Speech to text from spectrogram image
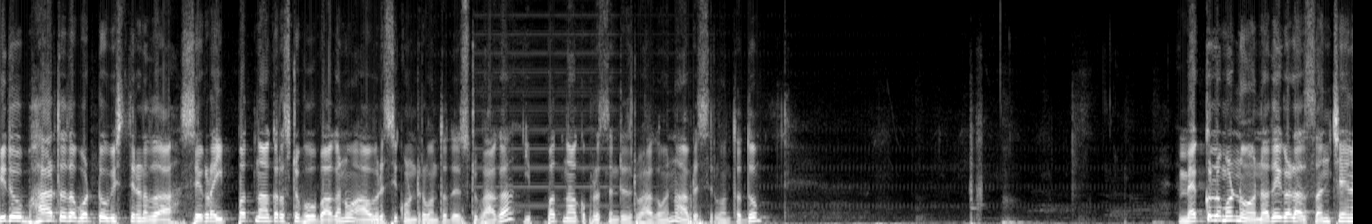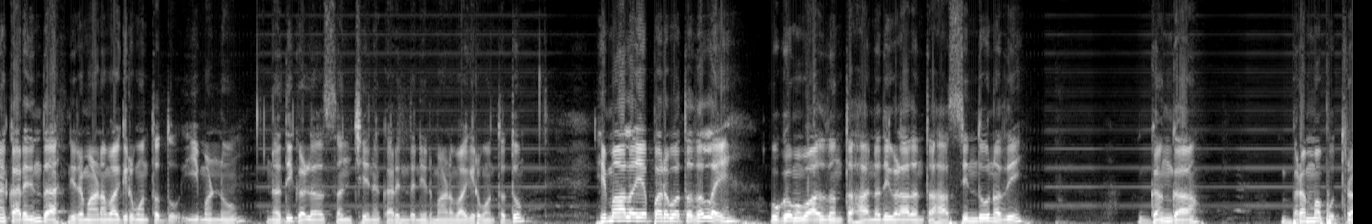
ಇದು ಭಾರತದ ಒಟ್ಟು ವಿಸ್ತೀರ್ಣದ ಶೇಕಡ ಇಪ್ಪತ್ನಾಲ್ಕರಷ್ಟು ಭೂಭಾಗನೂ ಆವರಿಸಿಕೊಂಡಿರುವಂಥದ್ದು. ಎಷ್ಟು ಭಾಗ ಇಪ್ಪತ್ನಾಲ್ಕು ಪರ್ಸೆಂಟೇಜ್ ಭಾಗವನ್ನು ಆವರಿಸಿರುವಂಥದ್ದು. ಮೆಕ್ಕಲು ಮಣ್ಣು ನದಿಗಳ ಸಂಚಯನ ಕಾರ್ಯದಿಂದ ನಿರ್ಮಾಣವಾಗಿರುವಂಥದ್ದು. ಈ ಮಣ್ಣು ನದಿಗಳ ಸಂಚಯನ ಕಾರ್ಯದಿಂದ ನಿರ್ಮಾಣವಾಗಿರುವಂಥದ್ದು. ಹಿಮಾಲಯ ಪರ್ವತದಲ್ಲಿ ಉಗಮವಾದಂತಹ ನದಿಗಳಾದಂತಹ ಸಿಂಧೂ ನದಿ, ಗಂಗಾ, ಬ್ರಹ್ಮಪುತ್ರ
